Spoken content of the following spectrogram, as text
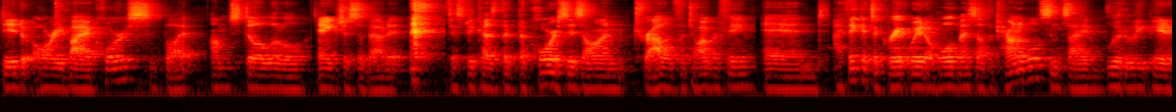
did already buy a course, but I'm still a little anxious about it. Just because the, the course is on travel photography, and I think it's a great way to hold myself accountable since I literally paid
